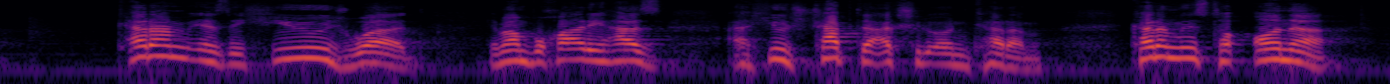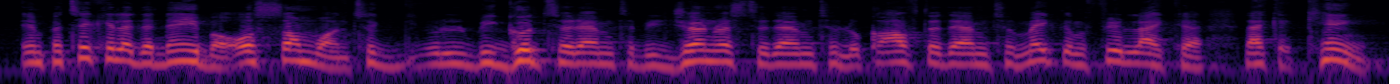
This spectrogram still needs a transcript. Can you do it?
Karam is a huge word. Imam Bukhari has a huge chapter actually on karam. Karam means to honor, in particular the neighbor or someone, to be good to them, to be generous to them, to look after them, to make them feel like a, like a king.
